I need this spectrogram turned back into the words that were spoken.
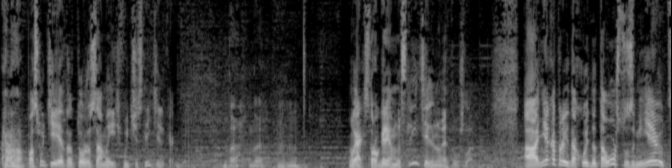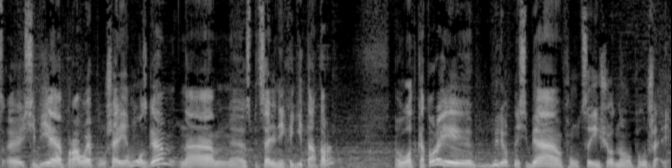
По сути, это то же самое есть вычислитель, как бы. Да, да. Угу. Ну как, строго говоря, мыслитель, но это уж ладно. А некоторые доходят до того, что заменяют э, себе правое полушарие мозга на э, специальный кагитатор, вот, который берет на себя функции еще одного полушария.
